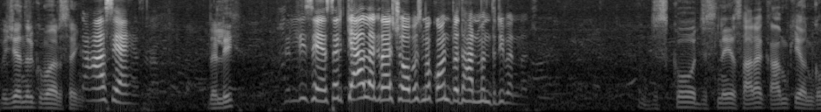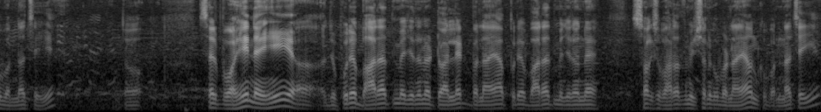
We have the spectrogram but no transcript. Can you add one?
विजेंद्र कुमार सिंह। कहाँ से आए हैं सर आप? दिल्ली। दिल्ली से हैं। सर क्या लग रहा है चौबीस में कौन प्रधानमंत्री बनना चाहिए? जिसको जिसने ये सारा काम किया उनको बनना चाहिए। तो सिर्फ़ वही नहीं जो पूरे भारत में जिन्होंने टॉयलेट बनाया पूरे भारत में जिन्होंने स्वच्छ भारत मिशन को बनाया उनको बनना चाहिए।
